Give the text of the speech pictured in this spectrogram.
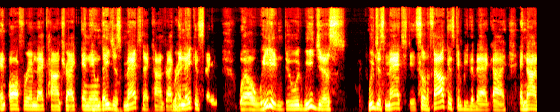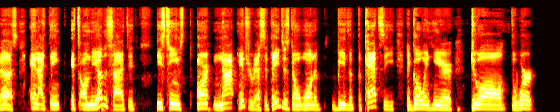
and offer him that contract and then they just match that contract. Right. Then they can say, well, we didn't do it. We just we just matched it. So the Falcons can be the bad guy and not us. And I think it's on the other side that these teams aren't not interested. They just don't want to be the, the patsy to go in here, do all the work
